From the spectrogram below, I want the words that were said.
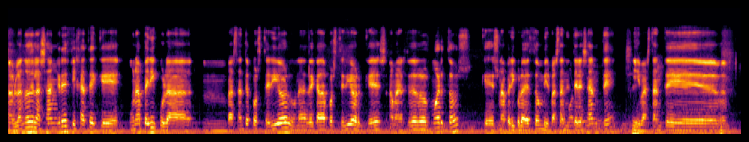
Ah, hablando de la sangre, fíjate que una película mmm, bastante posterior, una década posterior, que es Amanecer de los Muertos, que es una película de zombies bastante interesante y bastante mm,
